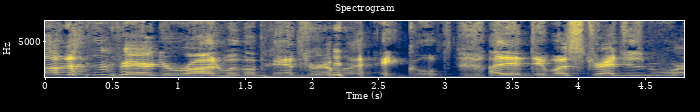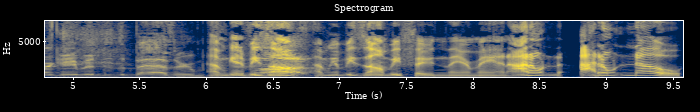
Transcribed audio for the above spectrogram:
I'm not prepared to run with my pants around my ankles. I didn't do my stretches before I came into the bathroom. I'm gonna be Fuck. zom- I'm gonna be zombie food in there, man. I don't I don't know.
